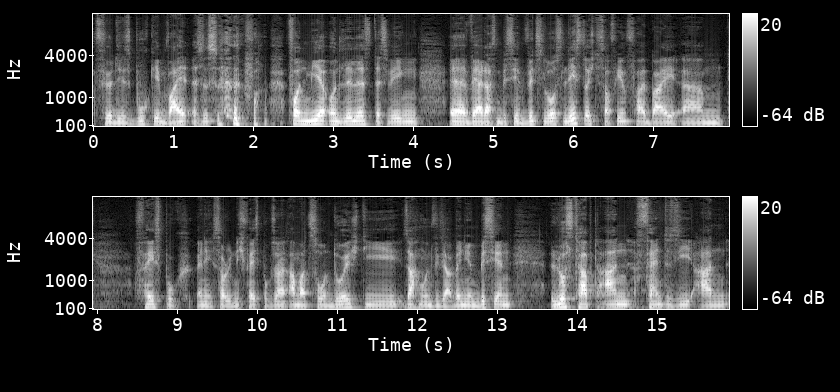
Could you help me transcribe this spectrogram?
für dieses Buch geben, weil es ist von mir und Lilith. Deswegen äh, wäre das ein bisschen witzlos. Lest euch das auf jeden Fall bei ähm, Facebook, äh, nee, sorry, nicht Facebook, sondern Amazon durch, die Sachen. Und wie gesagt, wenn ihr ein bisschen Lust habt an Fantasy, an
